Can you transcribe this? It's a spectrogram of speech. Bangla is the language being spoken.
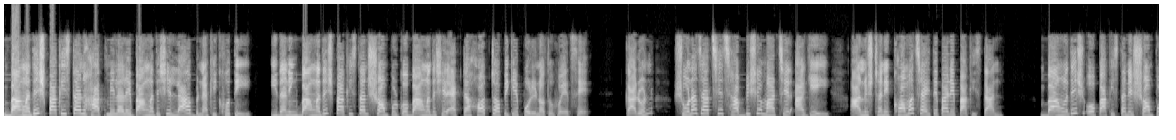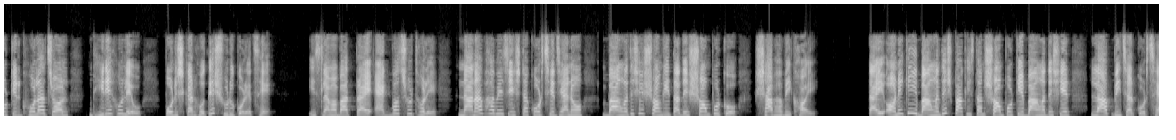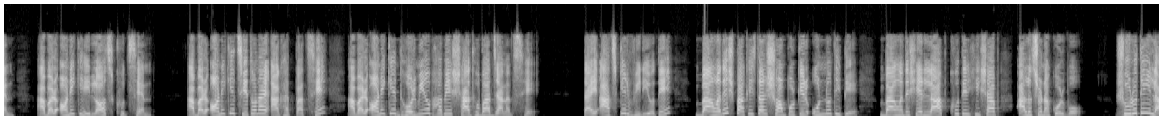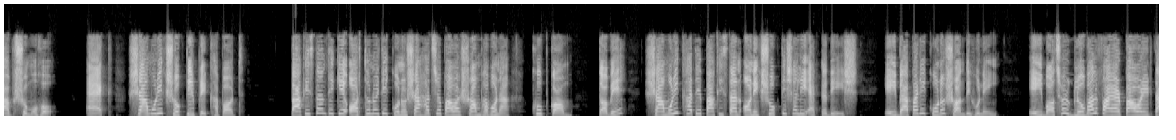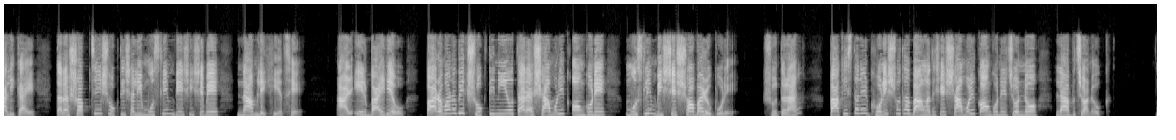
বাংলাদেশ, পাকিস্তান হাত মেলালে বাংলাদেশের লাভ নাকি ক্ষতি? ইদানিং বাংলাদেশ, পাকিস্তান সম্পর্ক বাংলাদেশের একটা হট টপিকে পরিণত হয়েছে। কারণ, শোনা যাচ্ছে ছাব্বিশে মার্চের আগেই আনুষ্ঠানিক ক্ষমা চাইতে পারে পাকিস্তান। বাংলাদেশ ও পাকিস্তানের সম্পর্কের ঘোলা জল ধীরে হলেও পরিষ্কার হতে শুরু করেছে। ইসলামাবাদ প্রায় এক বছর ধরে নানাভাবে চেষ্টা করছে যেন বাংলাদেশের সঙ্গে তাদের সম্পর্ক স্বাভাবিক হয়। তাই অনেকেই বাংলাদেশ পাকিস্তান সম্পর্কে বাংলাদেশের লাভ বিচার করছেন, আবার অনেকেই লজ খুঁজছেন। আবার অনেকে চেতনায় আঘাত পাচ্ছে, আবার অনেকে ধর্মীয়ভাবে সাধুবাদ জানাচ্ছে। তাই আজকের ভিডিওতে বাংলাদেশ পাকিস্তান সম্পর্কের উন্নতিতে বাংলাদেশের লাভ ক্ষতির হিসাব আলোচনা করব। শুরুতেই লাভসমূহ। এক, সামরিক শক্তির প্রেক্ষাপট। পাকিস্তান থেকে অর্থনৈতিক কোনো সাহায্য পাওয়ার সম্ভাবনা খুব কম। তবে সামরিক খাতে পাকিস্তান অনেক শক্তিশালী একটা দেশ। এই ব্যাপারে কোনো সন্দেহ নেই। এই বছর গ্লোবাল ফায়ার পাওয়ারের তালিকায় তারা সবচেয়ে শক্তিশালী মুসলিম দেশ হিসেবে নাম লিখিয়েছে। আর এর বাইরেও পারমাণবিক শক্তি নিয়েও তারা সামরিক অঙ্গনে মুসলিম বিশ্বের সবার উপরে। সুতরাং পাকিস্তানের ঘনিষ্ঠতা বাংলাদেশের সামরিক অঙ্গনের জন্য লাভজনক।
